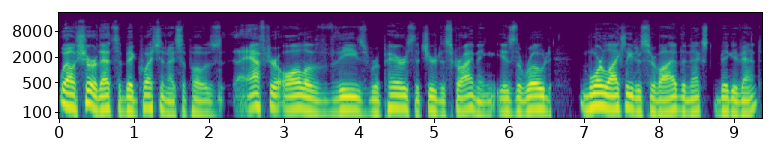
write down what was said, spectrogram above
Well, sure, that's a big question, I suppose. After all of these repairs that you're describing, is the road more likely to survive the next big event?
